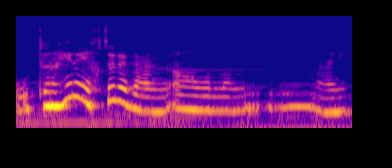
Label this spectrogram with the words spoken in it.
وترى هنا يختلف عن آه والله يعني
